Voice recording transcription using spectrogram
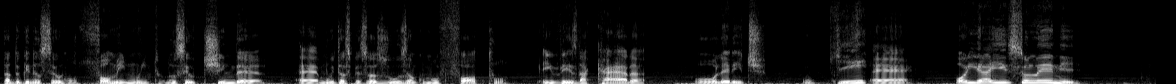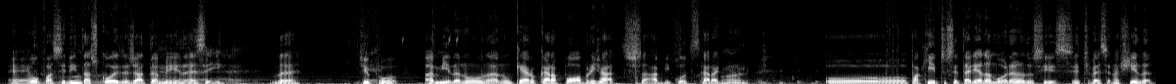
Tanto que no seu, Consomem muito? no seu Tinder, é, muitas pessoas usam como foto, em vez da cara, o olerite. O quê? É, Olha isso, Lene! é. Pô, facilita as coisas já também, né? Sim. Né? Tipo, a mina não, não quer o cara pobre já sabe quanto o cara ganha. Ô, Paquito, você estaria namorando se você estivesse na China?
